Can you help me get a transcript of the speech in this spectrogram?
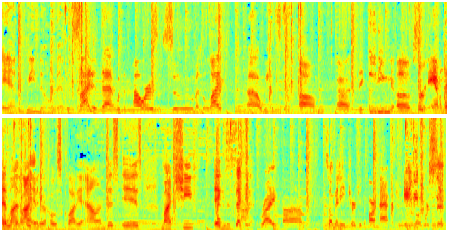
and we know that we decided that with the powers of Zoom and the like, uh, we can still um, uh, the eating of certain animals. Headlines. I am your host, Claudia Allen. This is my chief executive. Right. Um, so many churches are actually eighty percent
